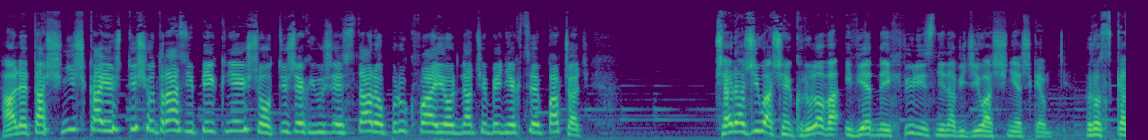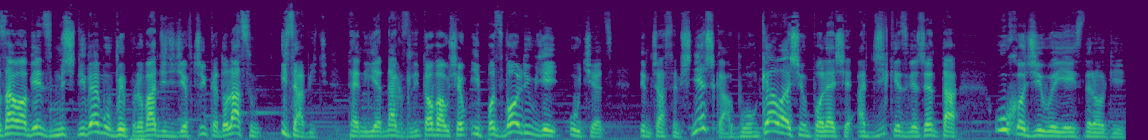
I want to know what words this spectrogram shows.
ale ta śniżka jest tysiąc razy piękniejsza. Tyżech już jest staro prukwa i on na ciebie nie chce patrzeć. Przeraziła się królowa i w jednej chwili znienawidziła Śnieżkę. Rozkazała więc myśliwemu wyprowadzić dziewczynkę do lasu i zabić. Ten jednak zlitował się i pozwolił jej uciec. Tymczasem Śnieżka błąkała się po lesie, a dzikie zwierzęta uchodziły jej z drogi.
